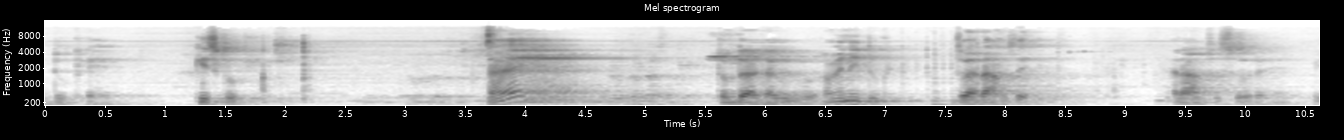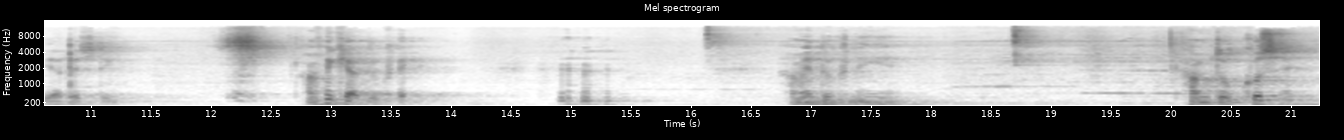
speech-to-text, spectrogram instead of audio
दुख है। किसको? है? तुम तो ठाकुर को हमें नहीं दुख। है तो आराम से आराम से सो रहे हैं। वी आर रेस्टिंग हमें क्या दुख है? हमें दुख नहीं है। हम तो खुश हैं।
